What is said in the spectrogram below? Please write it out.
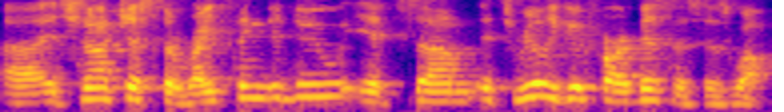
uh, it's not just the right thing to do, it's, um, it's really good for our business as well.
